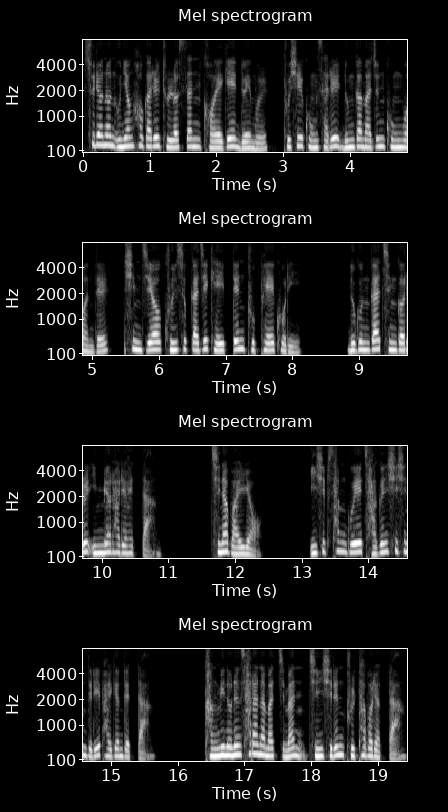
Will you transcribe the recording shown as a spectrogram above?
수련원 운영 허가를 둘러싼 거액의 뇌물, 부실 공사를 눈감아준 공무원들, 심지어 군수까지 개입된 부패의 고리. 누군가 증거를 인멸하려 했다. 진압 완료. 23구의 작은 시신들이 발견됐다. 강민호는 살아남았지만 진실은 불타버렸다.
